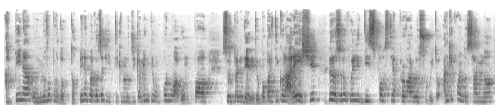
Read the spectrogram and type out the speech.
appena un nuovo prodotto, appena qualcosa di tecnologicamente un po' nuovo, un po' sorprendente, un po' particolare esce, loro sono quelli disposti a provarlo subito, anche quando sanno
